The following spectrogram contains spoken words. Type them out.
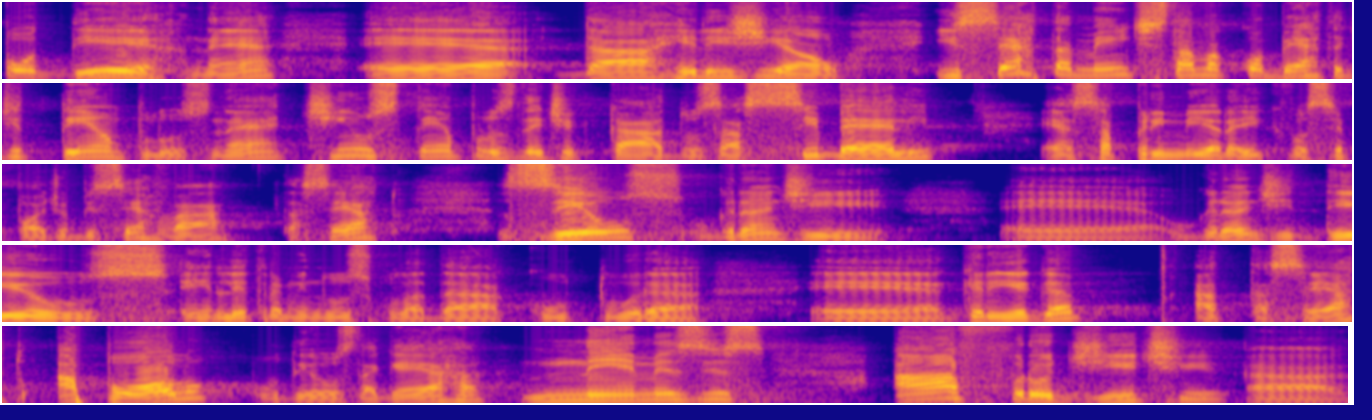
poder, né, é, da religião e certamente estava coberta de templos, né? Tinha os templos dedicados a Cibele, essa primeira aí que você pode observar, tá certo? Zeus, o grande, é, o grande deus em letra minúscula da cultura é, grega, tá certo? Apolo, o deus da guerra, Nêmesis, Afrodite, a,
